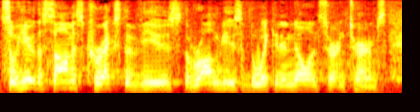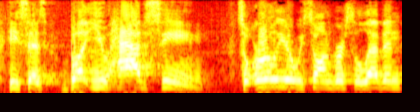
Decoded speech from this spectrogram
So here the psalmist corrects the views, the wrong views of the wicked in no uncertain terms. He says, But you have seen. So earlier we saw in verse 11,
